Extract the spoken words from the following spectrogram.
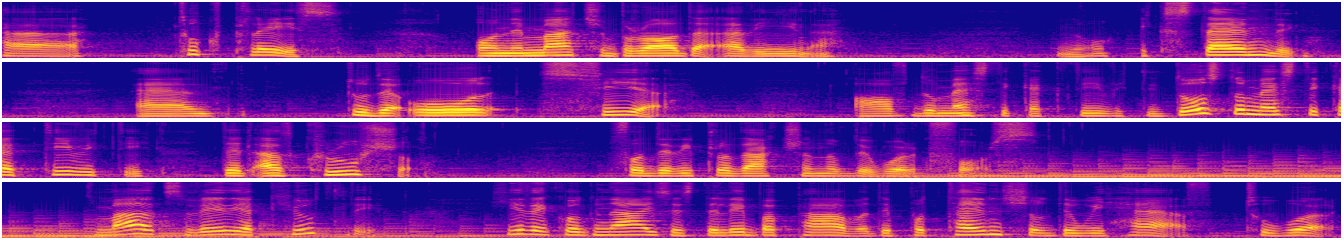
uh, took place on a much broader arena, you know, extending and to the whole sphere of domestic activity. Those domestic activity that are crucial for the reproduction of the workforce. Marx very acutely, he recognizes the labor power, the potential that we have to work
